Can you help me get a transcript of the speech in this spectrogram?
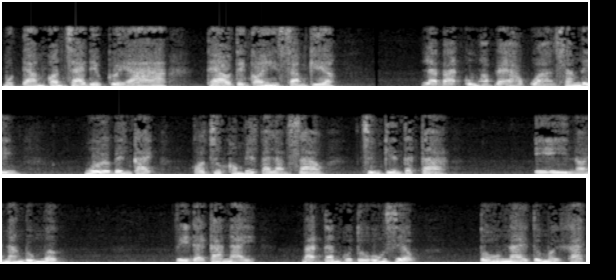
Một đám con trai đều cười ha ha, theo tên có hình xăm kia. Là bạn cùng học đại học của Hàn Sang Đình, ngồi ở bên cạnh, có chút không biết phải làm sao, chứng kiến tất cả. Y Y nói năng đúng mực. Vị đại ca này, bạn thân của tôi uống rượu. Tối hôm nay tôi mời khách,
